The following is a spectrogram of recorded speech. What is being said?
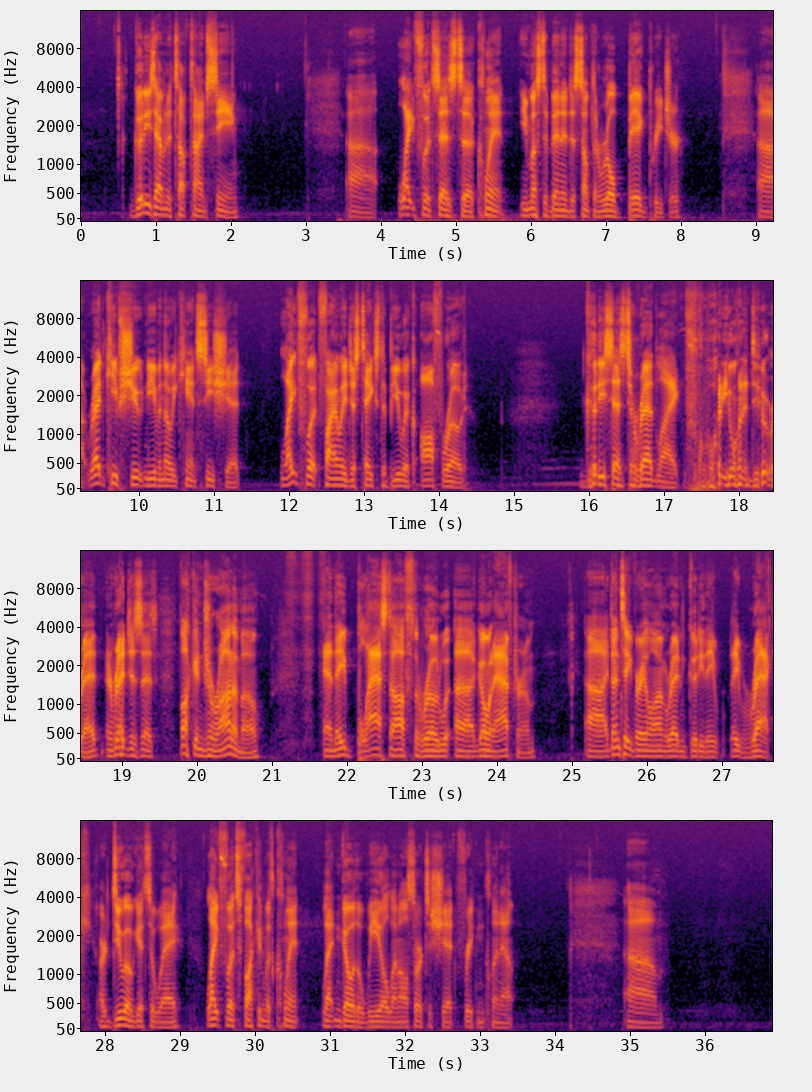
Goody's having a tough time seeing. Lightfoot says to Clint, You must have been into something real big, preacher. Uh, Red keeps shooting even though he can't see shit. Lightfoot finally just takes the Buick off road. Goody says to Red, like, what do you want to do, Red? And Red just says, fucking Geronimo. And they blast off the road uh, going after him. Uh, it doesn't take very long. Red and Goody, they, they wreck. Our duo gets away. Lightfoot's fucking with Clint, letting go of the wheel and all sorts of shit, freaking Clint out. Um,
